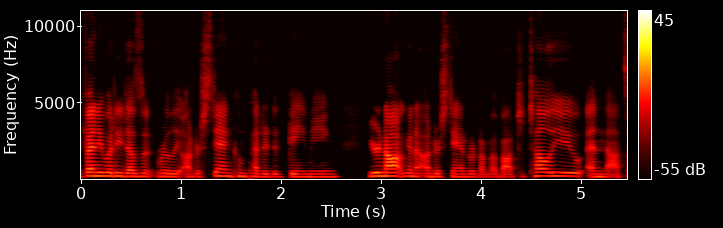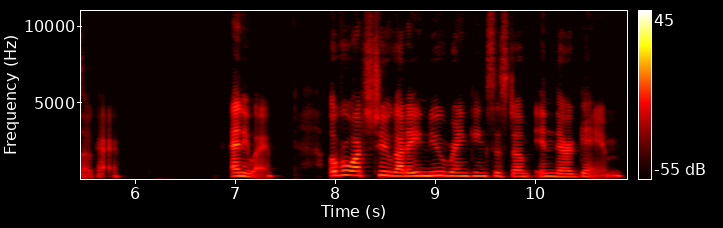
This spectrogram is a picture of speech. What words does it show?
If anybody doesn't really understand competitive gaming, you're not going to understand what I'm about to tell you, and that's okay. Anyway, Overwatch 2 got a new ranking system in their game.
